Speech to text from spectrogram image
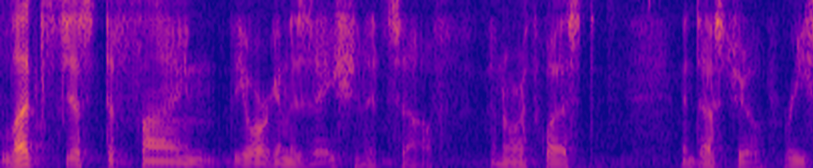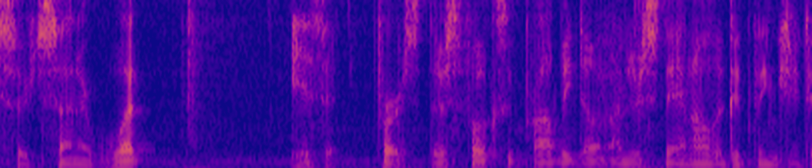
let's just define the organization itself the Northwest Industrial Research Center. What is it? First, there's folks who probably don't understand all the good things you do.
